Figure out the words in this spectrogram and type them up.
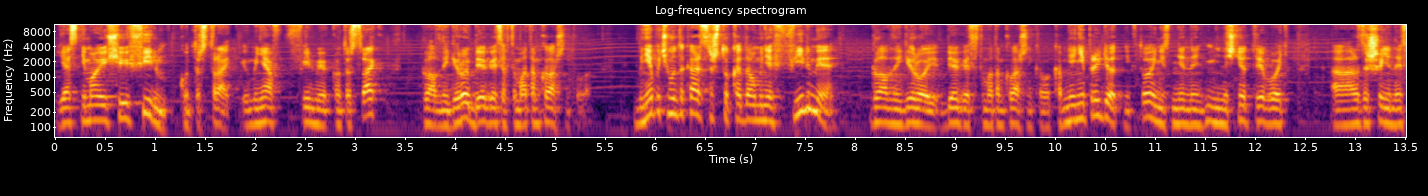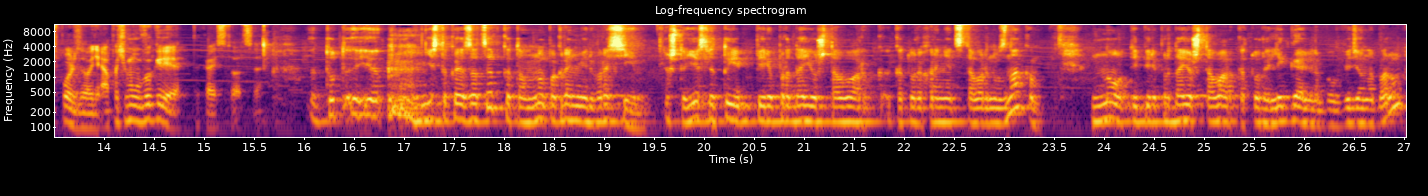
я снимаю еще и фильм Counter-Strike, и у меня в фильме Counter-Strike главный герой бегает с автоматом Калашникова. Мне почему-то кажется, что когда у меня в фильме главный герой бегает с автоматом Калашникова, ко мне не придет никто и не, не, не начнет требовать разрешение на использование. А почему в игре такая ситуация? Тут э, есть такая зацепка, там, ну, по крайней мере, в России, что если ты перепродаешь товар, который охраняется товарным знаком, но ты перепродаешь товар, который легально был введен в оборот,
